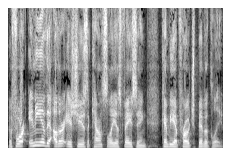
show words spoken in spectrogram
before any of the other issues the counselee is facing can be approached biblically.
